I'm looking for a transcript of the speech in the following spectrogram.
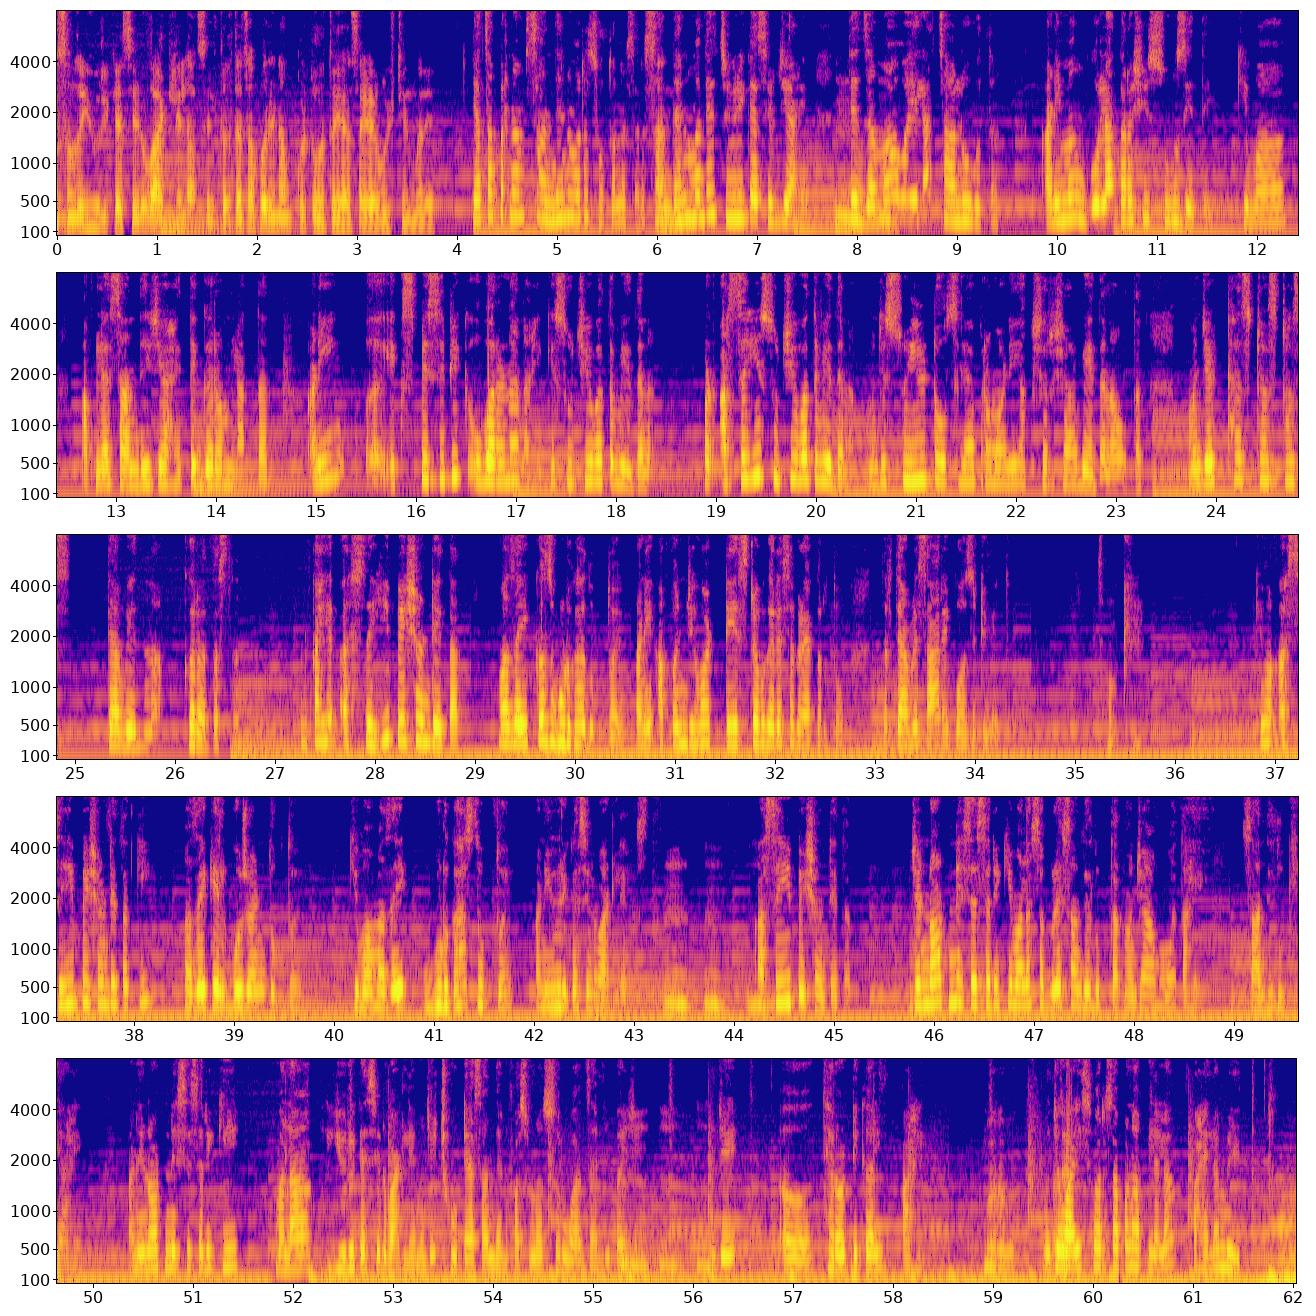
समजा uric acid वाढलेला असेल तर त्याचा परिणाम कुठं होतो या सगळ्या गोष्टींमध्ये? याचा परिणाम सांध्यांवरच होतो ना सर. सांध्यांमध्येच युरिक ऍसिड जे आहे ते जमा व्हायला चालू होतं. आणि मग गोलाकार अशी सूज येते किंवा आपल्या सांधे जे आहेत ते गरम लागतात. आणि एक स्पेसिफिक वर्णन आहे की सुचिवत वेदना. पण असंही सुचिवत वेदना म्हणजे सुई टोचल्याप्रमाणे अक्षरशः वेदना होतात. म्हणजे ठस ठस ठस त्या वेदना करत असतात. पण काही असेही पेशंट येतात माझा एकच गुडघा दुखतोय आणि आपण जेव्हा टेस्ट वगैरे सगळ्या करतो तर त्यावेळेस आर ए पॉझिटिव्ह येतो. ओके किंवा असेही पेशंट येतात की माझा एक एल्बो जॉईंट दुखतोय किंवा माझा एक गुडघाच दुखतोय आणि युरिक ऍसिड वाढलेलं असतं. असेही पेशंट येतात. जे नॉट नेसेसरी की मला सगळे सांधे दुखतात म्हणजे आमवत आहे सांधेदुखी आहे. आणि नॉट नेसेसरी की मला युरिक ऍसिड वाढले म्हणजे छोट्या सांध्यांपासूनच सुरुवात झाली पाहिजे. म्हणजे थेरोटिकल आहे. बरोबर. म्हणजे वाईस वर्षा पण आपल्याला पाहायला मिळतं.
